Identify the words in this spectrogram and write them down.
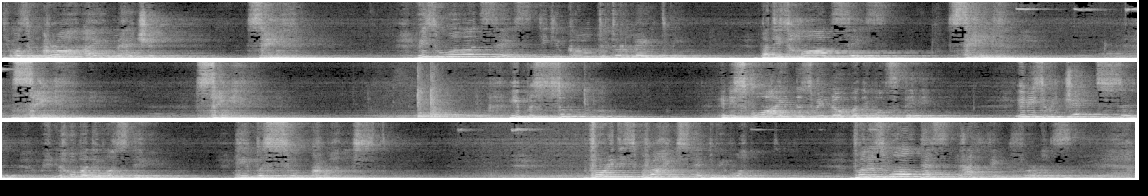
there was a cry, I imagine, save His word says, did you come to torment me? But his heart says, his quietness when nobody was there. In his rejection when nobody was there. He pursued Christ. For it is Christ that we want. For this world has nothing for us.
